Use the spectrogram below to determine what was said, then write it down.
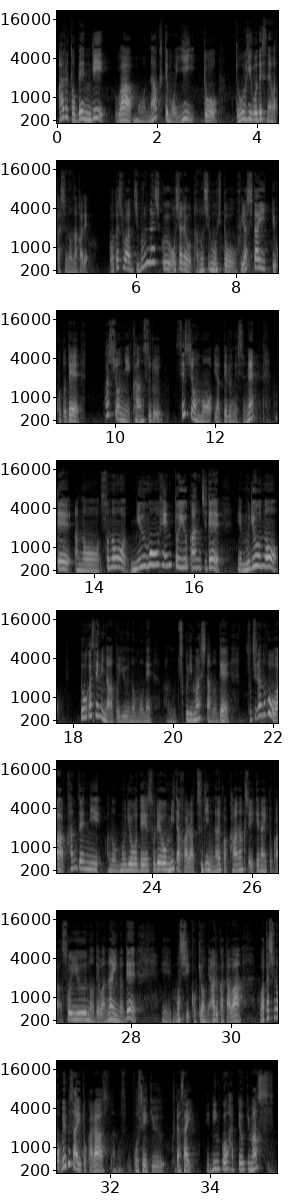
あると便利はもうなくてもいいと同義語ですね私の中で。私は自分らしくおしゃれを楽しむ人を増やしたいっていうことでファッションに関するセッションもやってるんですよね。であのその入門編という感じで無料の動画セミナーというのもねあの作りましたのでそちらの方は完全にあの無料でそれを見たから次に何か買わなくちゃいけないとかそういうのではないので、えー、もしご興味ある方は私のウェブサイトからあのご請求ください。リンクを貼っておきます。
